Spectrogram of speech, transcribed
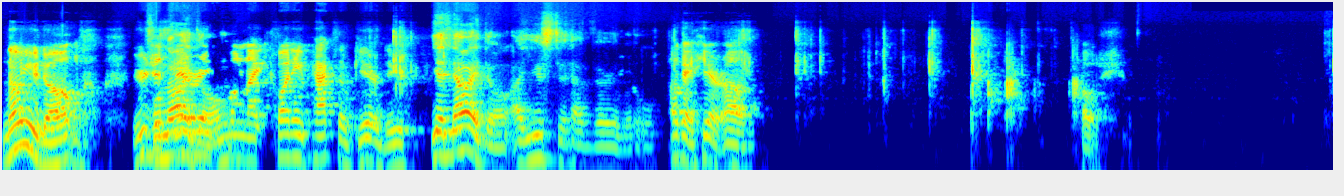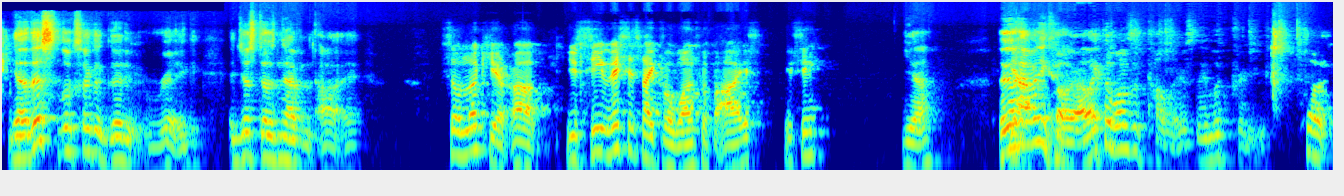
No, you don't. You're just I carrying on like 20 packs of gear, dude. Yeah, now I don't. I used to have very little. Okay, here. Uh. Oh. Yeah, this looks like a good rig. It just doesn't have an eye. So look here. Uh, you see, this is like the ones with eyes. You see? Yeah. They don't Yeah. have any color. I like the ones with colors. They look pretty. So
